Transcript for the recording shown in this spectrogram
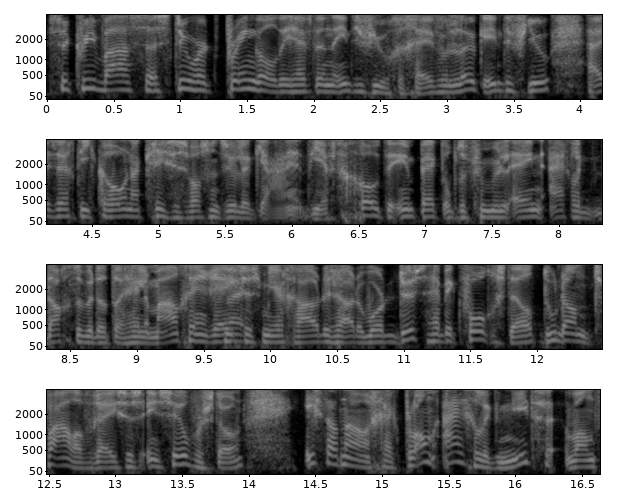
circuitbaas eh, Stuart Pringle die heeft een interview gegeven. Een leuk interview. Hij zegt die coronacrisis was natuurlijk... ja, die heeft grote impact op de Formule 1. Eigenlijk dachten we dat er helemaal geen races meer gehouden zouden worden. Dus heb ik voorgesteld, doe dan 12 races in Silverstone. Is dat nou een gek plan? Eigenlijk niet, want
